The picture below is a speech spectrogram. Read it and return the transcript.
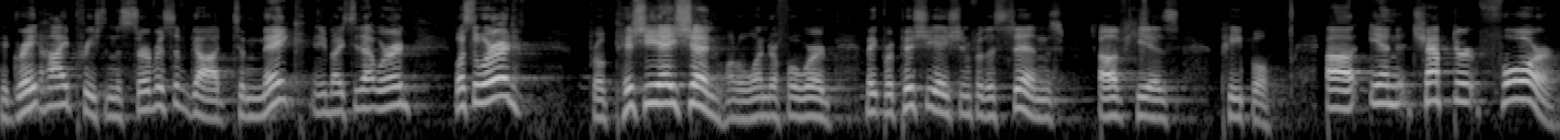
a great high priest in the service of God to make, anybody see that word? What's the word? Propitiation. What a wonderful word. Make propitiation for the sins of his people. Uh, in chapter 4,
